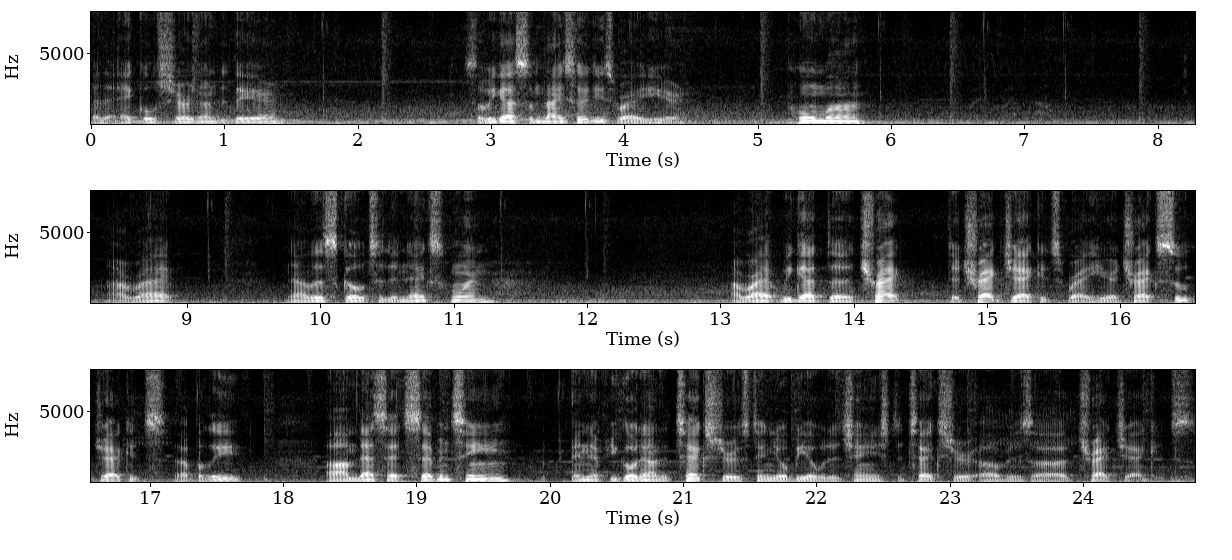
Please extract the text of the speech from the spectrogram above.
Got an Ecko shirt under there. So we got some nice hoodies right here. Puma. Alright. Now let's go to the next one. Alright, we got the track the track jackets right here, track suit jackets, I believe. Um, that's at 17. And if you go down to textures, then you'll be able to change the texture of his uh, track jackets.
